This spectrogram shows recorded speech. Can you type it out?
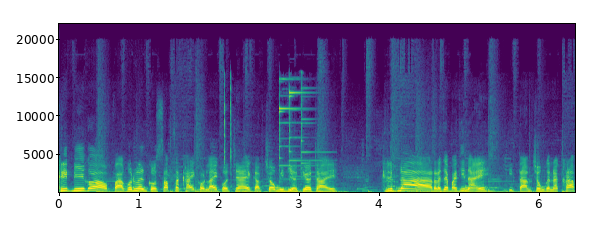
คลิปนี้ก็ฝากเพื่อนๆกด Subscribe กดไลค์กดแชร์ให้กับช่องมีเดียเที่ยวไทย คลิปหน้าเราจะไปที่ไหน ติดตามชมกันนะครับ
